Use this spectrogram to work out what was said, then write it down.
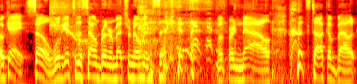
Okay, so we'll get to the Soundbrenner metronome in a second. but for now, let's talk about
